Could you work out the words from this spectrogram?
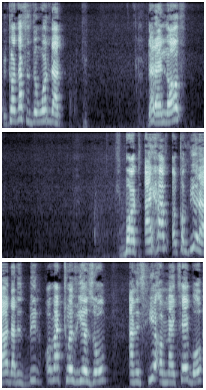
because that is the one that that I love But I have a computer that has been over 12 years old and it's here on my table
